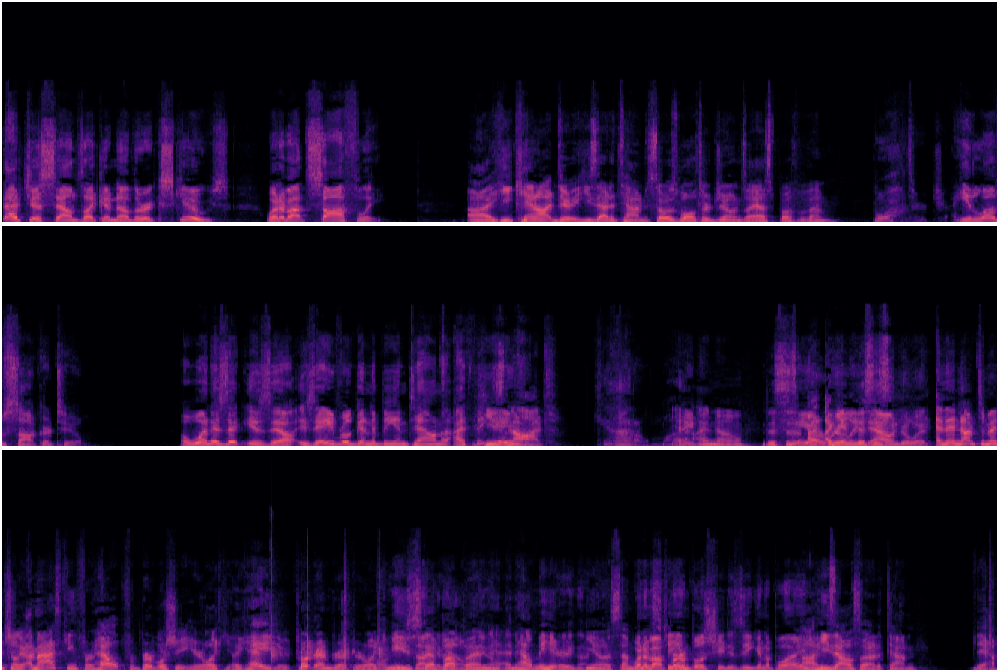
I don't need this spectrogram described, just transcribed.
That just sounds like another excuse. What about Softy? Uh, he cannot do it. He's out of town. So is Walter Jones. I asked both of them. J- he loves soccer too. Uh, when is it? Is uh, is Averill going to be in town? I think He's Averill- not. God Almighty! Yeah, I know. This is We are again, really this down is, to it. And then not to mention, like, I'm asking for help from Purple Sheet here. Like, like, hey, program director, like, Oh, you need to step up and, you. and help me here. He's You know, assemble What about team. Purple Sheet? Is he going to play? Uh, he's also out of town. Yeah,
